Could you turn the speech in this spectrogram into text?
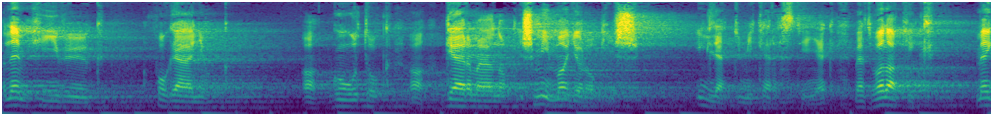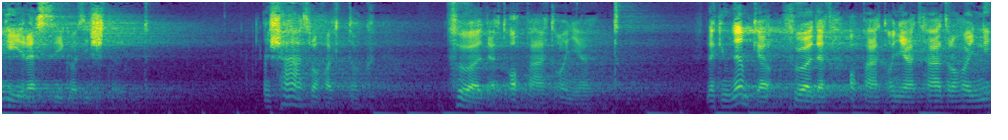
a nem hívők, a pogányok, a gótok, a germánok, és mi magyarok is. Így lettünk mi keresztények, mert valakik megérezték az Istent. És hátrahagytak földet, apát, anyát. Nekünk nem kell földet, apát, anyát hátrahagyni,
